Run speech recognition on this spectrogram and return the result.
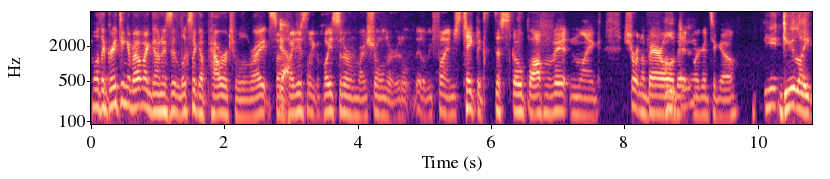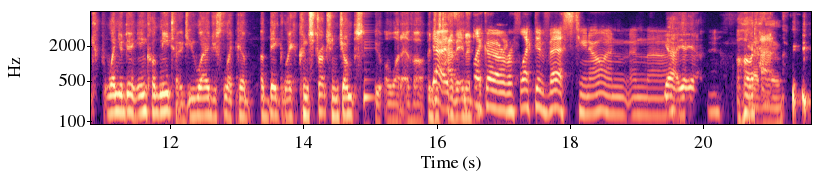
Well, the great thing about my gun is it looks like a power tool, right? So Yeah. if I just like hoist it over my shoulder, it'll it'll be fine. Just take the, the scope off of it and like shorten the barrel Oh, a bit, and we're good to go. Do you, do you like when you're doing incognito? Do you wear just like a, a big like construction jumpsuit or whatever, and yeah, just have it in a like a reflective vest, you know, and and uh, yeah yeah yeah, Yeah. A hard Yeah, hat, the,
